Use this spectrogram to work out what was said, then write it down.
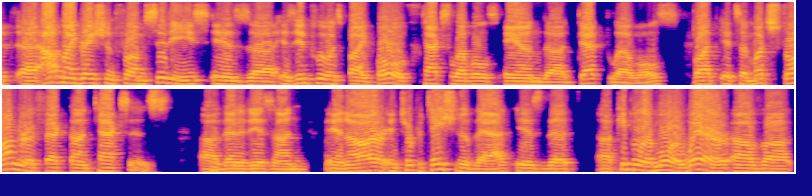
uh, outmigration from cities is uh, is influenced by both tax levels and uh, debt levels, but it's a much stronger effect on taxes uh, than it is on. And our interpretation of that is that uh, people are more aware of uh,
